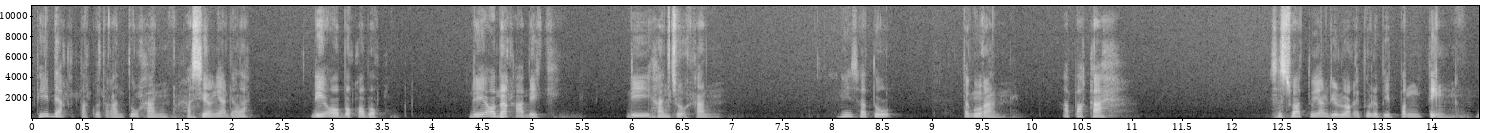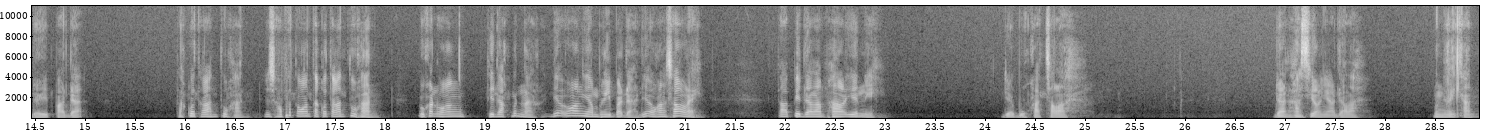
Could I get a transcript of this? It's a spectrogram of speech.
tidak takut akan Tuhan, hasilnya adalah diobok-obok, diobak-abik, dihancurkan. Ini satu teguran. Apakah sesuatu yang di luar itu lebih penting daripada takut akan Tuhan? Ya, sahabat orang takut akan Tuhan. Bukan orang tidak benar. Dia orang yang beribadah, dia orang saleh. Tapi dalam hal ini, dia buka celah. Dan hasilnya adalah mengerikan.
